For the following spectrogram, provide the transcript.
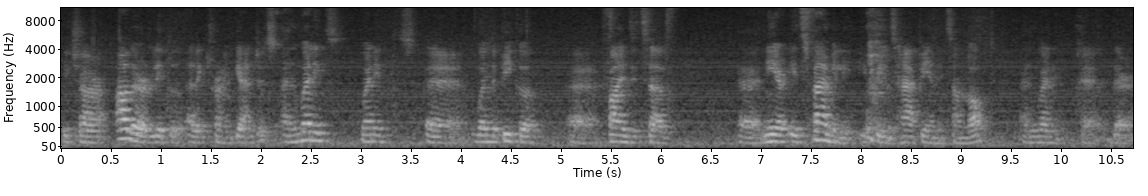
which are other little electronic gadgets, and when it's when it's uh, when the Pico uh, finds itself uh, near its family, it feels happy and it's unlocked, and when uh, the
